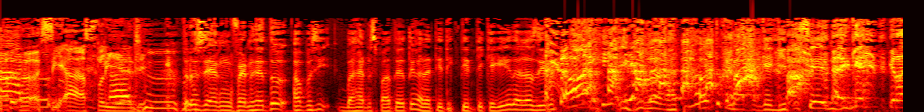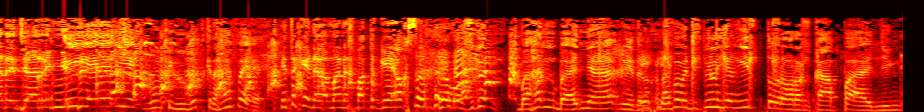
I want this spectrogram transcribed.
si asli ya Terus yang fansnya tuh apa sih bahan sepatu itu ada titik-titik kayak gitu kan sih? Oh, iya. Gue gak tau tuh kenapa kayak gitu sih anjing. kayak kira ada jaring gitu Iya iya gue bingung banget kenapa ya? itu kayak dalam mana sepatu geox tuh. Ya, maksudnya kan bahan banyak gitu. Kenapa dipilih yang itu orang kapa anjing?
